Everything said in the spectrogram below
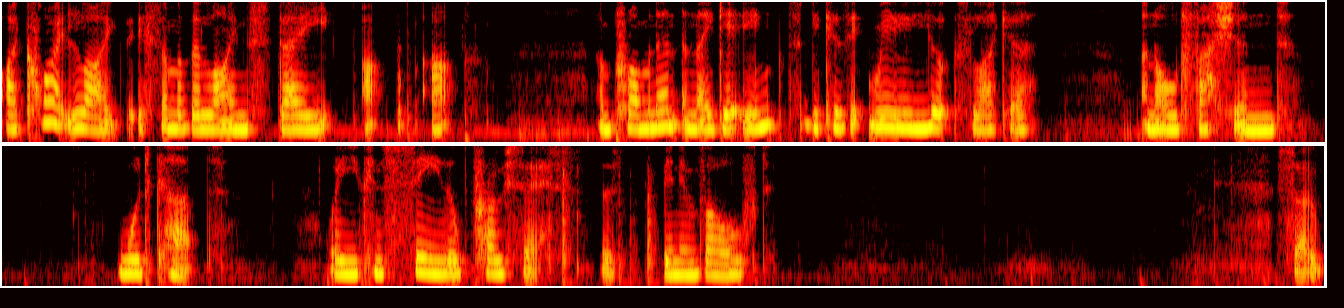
I quite like that if some of the lines stay up up and prominent and they get inked because it really looks like a an old-fashioned woodcut where you can see the process that's been involved. So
